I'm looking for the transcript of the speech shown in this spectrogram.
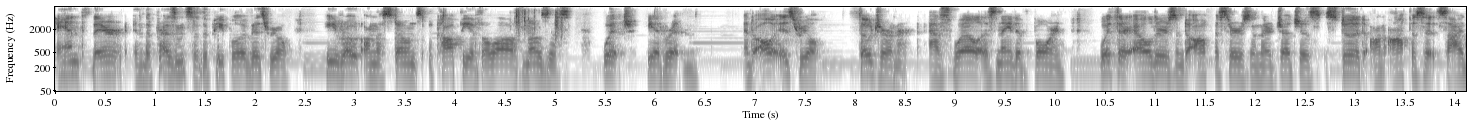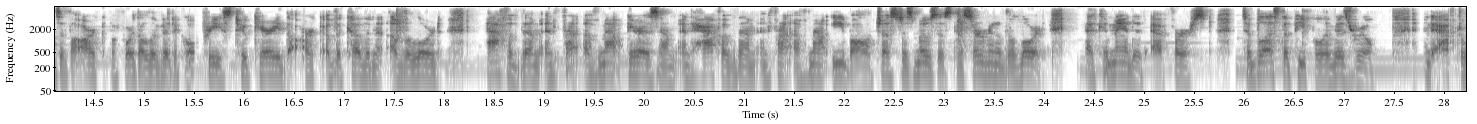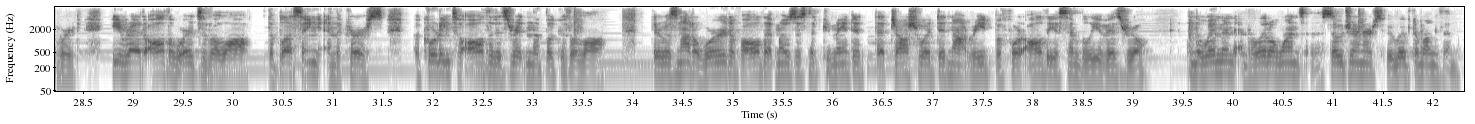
And there, in the presence of the people of Israel, he wrote on the stones a copy of the law of Moses, which he had written. And all Israel sojourner, as well as native born, with their elders and officers and their judges, stood on opposite sides of the ark before the Levitical priest who carried the ark of the covenant of the Lord, half of them in front of Mount Gerizim and half of them in front of Mount Ebal, just as Moses, the servant of the Lord, had commanded at first, to bless the people of Israel. And afterward he read all the words of the law, the blessing and the curse, according to all that is written in the book of the law. There was not a word of all that Moses had commanded that Joshua did not read all the assembly of Israel, and the women and the little ones and the sojourners who lived among them.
